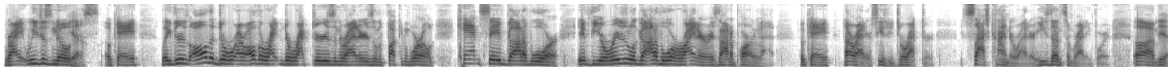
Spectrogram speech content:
Right? We just know Yeah. this. Okay. Like there's all the dir- all the right directors and writers in the fucking world can't save God of War if the original God of War writer is not a part of that. Okay, not writer, excuse me, director slash kind of writer. He's done some writing for it. Um, Yeah.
